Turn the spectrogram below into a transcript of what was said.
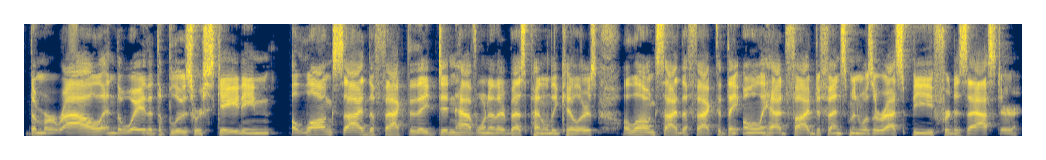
the morale and the way that the Blues were skating, alongside the fact that they didn't have one of their best penalty killers, alongside the fact that they only had five defensemen, was a recipe for disaster.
